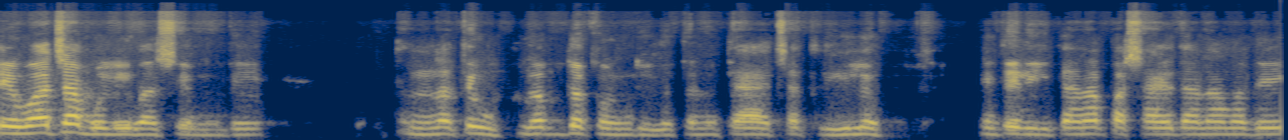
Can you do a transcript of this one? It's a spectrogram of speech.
तेव्हाच्या बोलीभाषेमध्ये त्यांना ते उपलब्ध करून दिलं. त्यांनी त्या याच्यात लिहिलं. आणि ते लिहिताना पसायदानामध्ये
